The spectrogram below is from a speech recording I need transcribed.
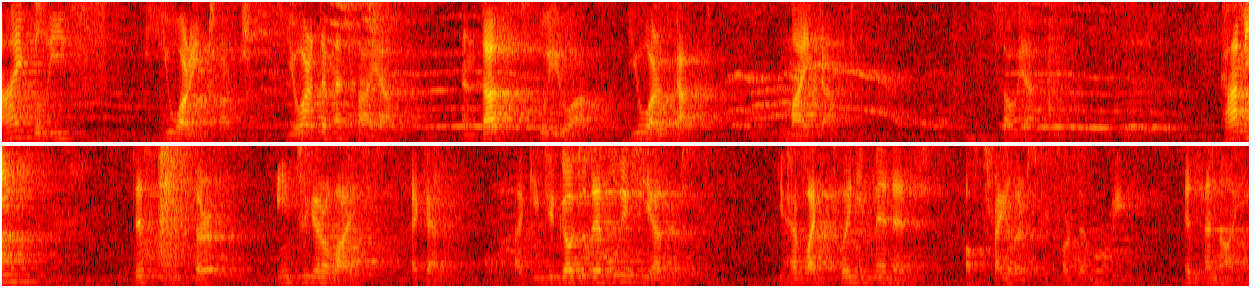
I believe you are in charge. You are the Messiah, and that's who you are. You are God, my God. So, yeah. Coming this Easter into your lives again. Like if you go to the movie theaters, you have like 20 minutes of trailers before the movie. It's annoying.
